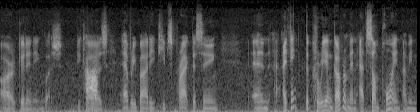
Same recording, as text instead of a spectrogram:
are good in English because everybody keeps practicing. And I- I think the Korean government, at some point, I mean,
